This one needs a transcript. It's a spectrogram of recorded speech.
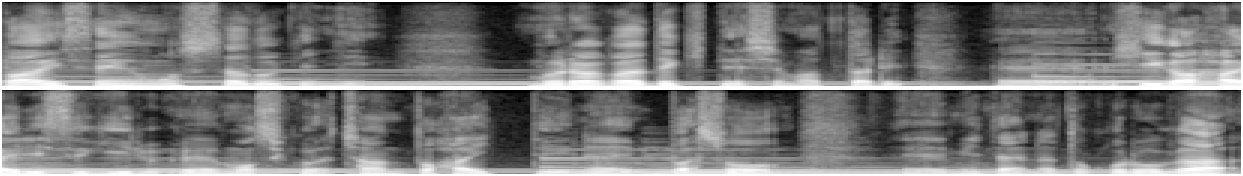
焙煎をした時にムラができてしまったり、えー火が入りすぎる、えーもしくはちゃんと入っていない場所、えーみたいなところが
